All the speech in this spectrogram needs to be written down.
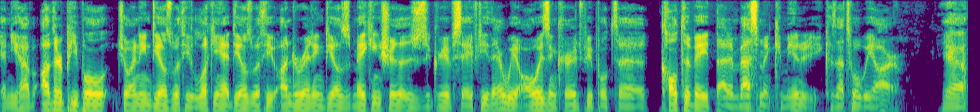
And you have other people joining deals with you, looking at deals with you, underwriting deals, making sure that there's a degree of safety there. We always encourage people to cultivate that investment community because that's what we are. Yeah,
